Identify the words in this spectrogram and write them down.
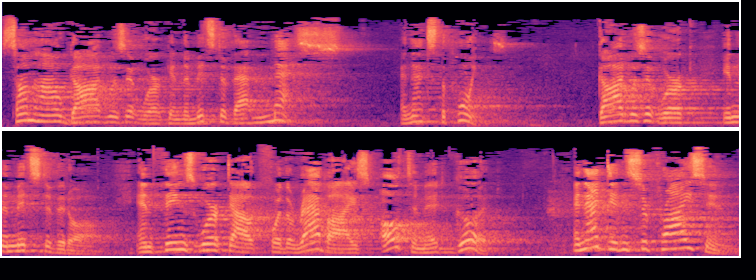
Somehow, God was at work in the midst of that mess. And that's the point. God was at work in the midst of it all. And things worked out for the rabbi's ultimate good. And that didn't surprise him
